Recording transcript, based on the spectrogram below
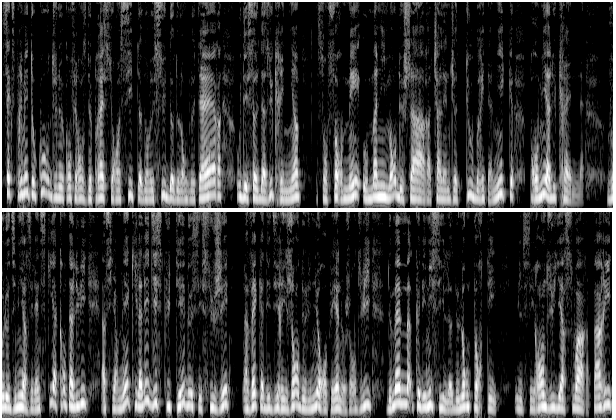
s'exprimait au cours d'une conférence de presse sur un site dans le sud de l'Angleterre où des soldats ukrainiens sont formés au maniement de chars Challenge 2 britanniques promis à l'Ukraine. Volodymyr Zelensky a quant à lui affirmé qu'il allait discuter de ces sujets avec des dirigeants de l'Union européenne aujourd'hui, de même que des missiles de longue portée. Il s'est rendu hier soir à Paris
